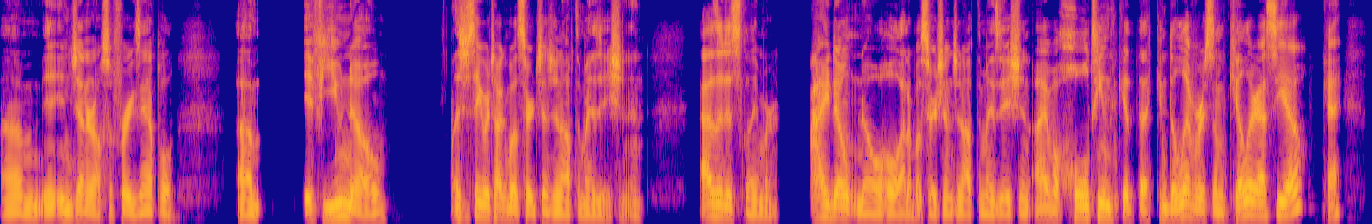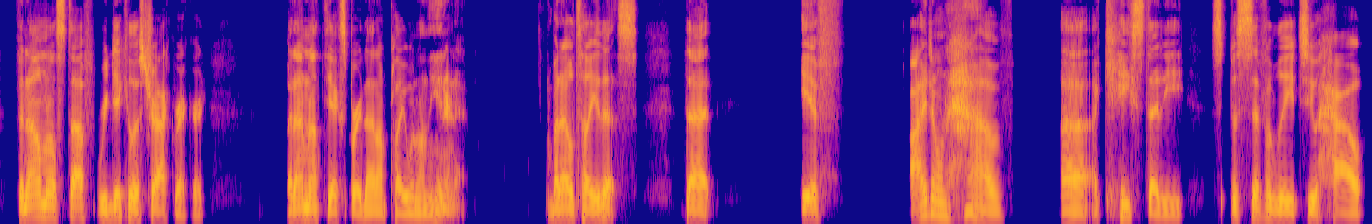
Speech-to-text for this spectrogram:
um, in, general. So, for example, um, if you know, let's just say we're talking about search engine optimization. And as a disclaimer, I don't know a whole lot about search engine optimization. I have a whole team that, get, that can deliver some killer SEO. Okay. Phenomenal stuff, ridiculous track record. But I'm not the expert and I don't play one on the internet. But I will tell you this that if I don't have uh, a case study specifically to how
